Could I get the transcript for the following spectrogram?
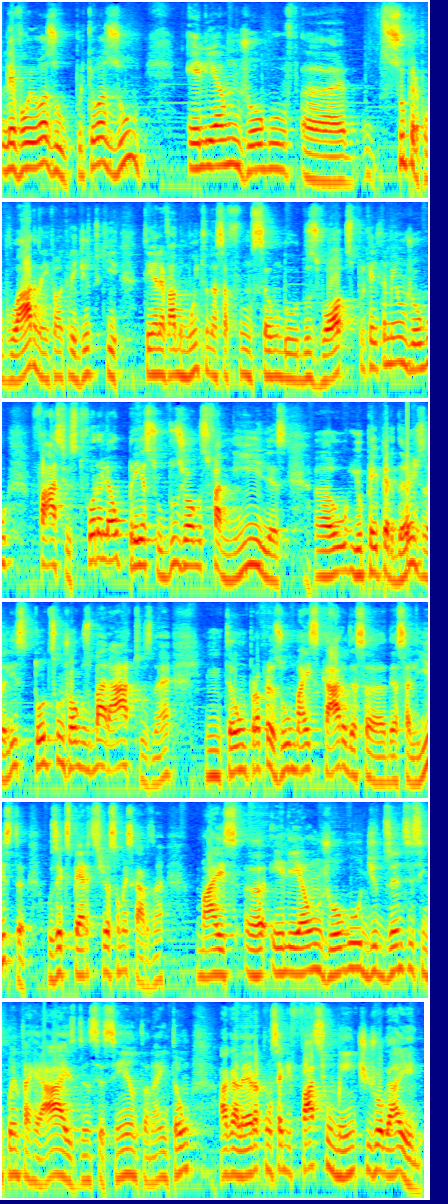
levou o Azul, porque o Azul ele é um jogo uh, super popular, né? Então acredito que tenha levado muito nessa função do, dos votos, porque ele também é um jogo fácil. Se tu for olhar o preço dos jogos famílias uh, e o Paper Dungeons ali, todos são jogos baratos, né? Então o próprio Azul mais caro dessa, dessa lista, os experts já são mais caros, né? Mas uh, ele é um jogo de 250 reais, 260, né? Então a galera consegue facilmente jogar ele.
